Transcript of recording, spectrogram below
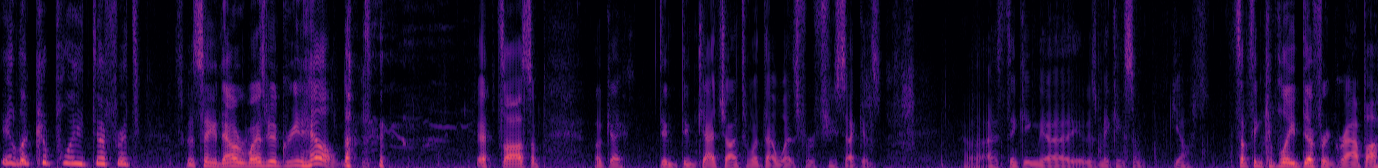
It looked completely different. I was going to say, now it reminds me of Green Hell. That's awesome. Okay. Didn't, didn't catch on to what that was for a few seconds. Uh, I was thinking uh, it was making some, you know, something completely different, Grandpa.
